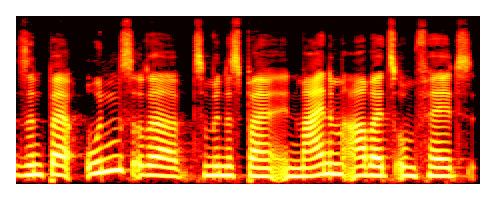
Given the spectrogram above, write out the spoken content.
sind bei uns oder zumindest bei in meinem Arbeitsumfeld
